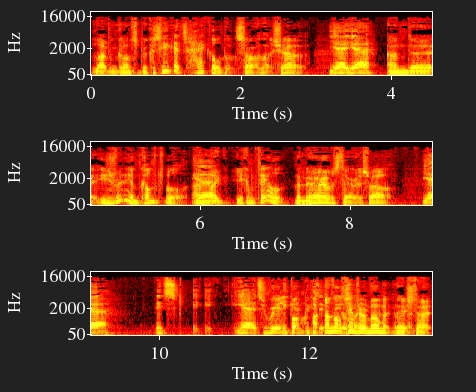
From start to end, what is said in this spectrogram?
live in concert because he gets heckled at the start of that show yeah, yeah. and uh, he's really uncomfortable. And Yeah. like you can feel the nerves there as well. Yeah, it's it, it- yeah, it's really good But because I- I'm not saying like for a moment, Nish, that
